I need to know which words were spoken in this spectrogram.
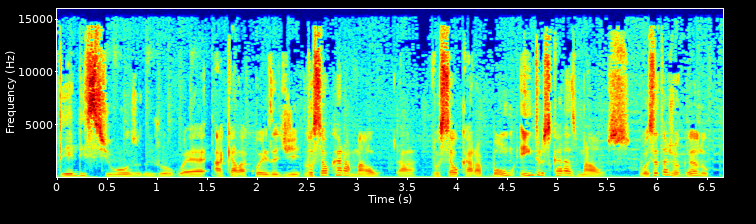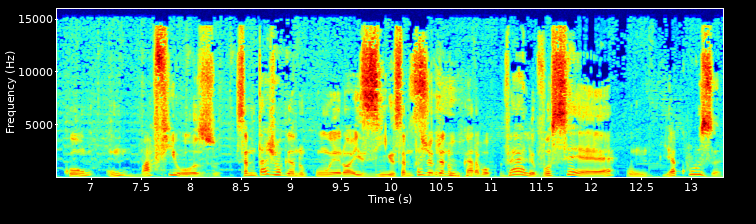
delicioso do jogo. É aquela coisa de você é o cara mal, tá? Você é o cara bom entre os caras maus. Você tá jogando com um mafioso. Você não tá jogando com um heróizinho, você não tá Sim. jogando com um cara bom. Velho, você é um Yakuza.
